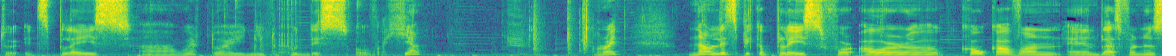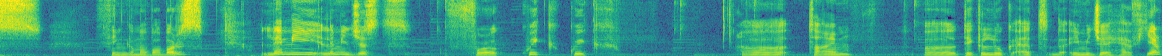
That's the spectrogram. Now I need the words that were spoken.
to its place. Uh, where do I need to put this? Over here. All right now let's pick a place for our uh, coke oven and blast furnace thingamabobbers. Let me let me just for a quick quick uh, time uh, take a look at the image I have here.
